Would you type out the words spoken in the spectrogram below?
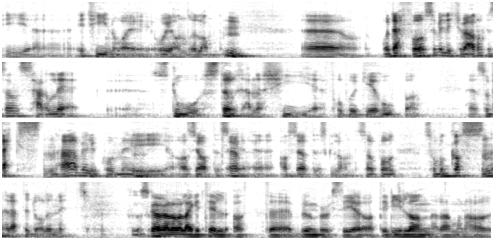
i, i, Kina og i, og i andre land. Mm. og derfor så vil det ikke være noe sånn særlig stor, større energiforbruk i Europa. Så veksten her vil jo komme i mm. asiatiske, ja. asiatiske land. Så for, så for, gassen er dette dårlig nytt. Så skal jeg vel også legge til at Bloomberg sier at i de landene der man har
